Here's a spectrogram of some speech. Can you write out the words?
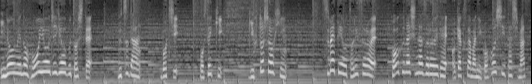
井上の法要事業部として仏壇墓地墓石ギフト商品すべてを取り揃え豊富な品揃えでお客様にご奉仕いたします。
